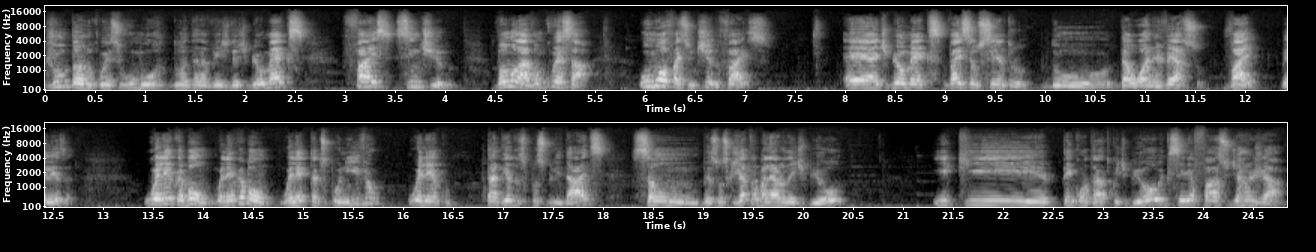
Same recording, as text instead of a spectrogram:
juntando com esse rumor do Lanterna Verde da HBO Max, faz sentido. Vamos lá, vamos conversar. O humor faz sentido? Faz. É, a HBO Max vai ser o centro do, da Warner Verso? Vai, beleza. O elenco é bom? O elenco é bom. O elenco está disponível, o elenco está dentro das possibilidades. São pessoas que já trabalharam na HBO e que tem contrato com a HBO e que seria fácil de arranjar.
